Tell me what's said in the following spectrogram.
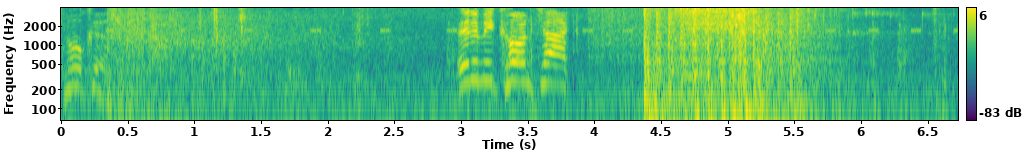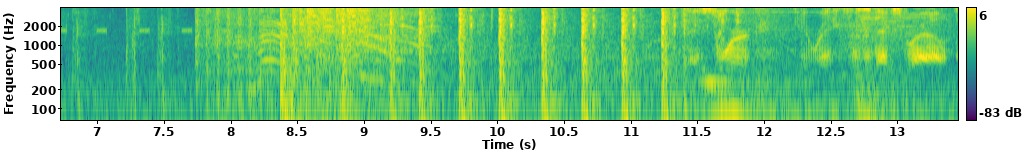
Smoker. Enemy contact. Nice work. Get ready for the next round.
